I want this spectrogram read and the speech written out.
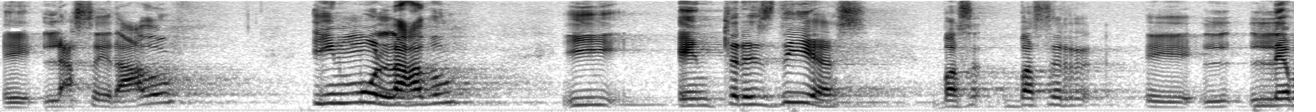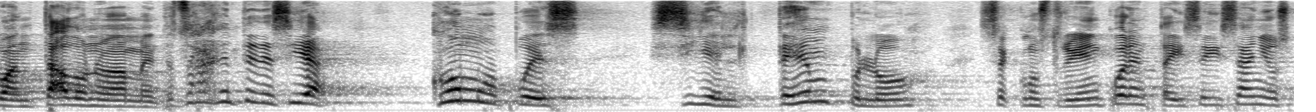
eh, lacerado, inmolado y en tres días va a, ser eh, levantado nuevamente. Entonces la gente decía, ¿cómo pues si el templo se construyó en 46 años,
